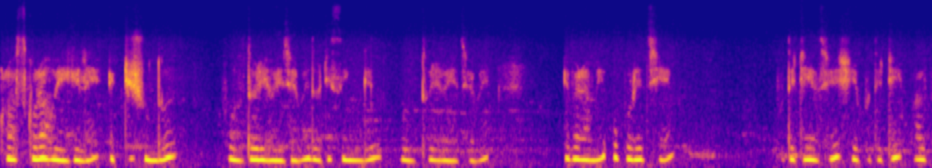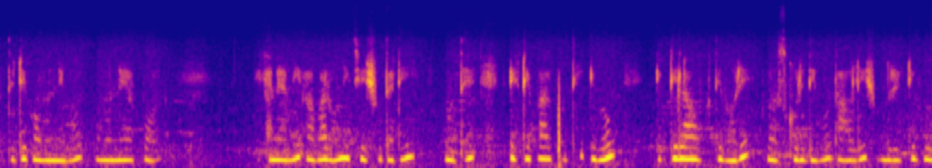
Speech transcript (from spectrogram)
ক্রস করা হয়ে গেলে একটি সুন্দর ফুল তৈরি হয়ে যাবে, দুটি সিঙ্গেল ফুল তৈরি হয়ে যাবে। এবার আমি উপরের যে পুঁতিটি আছে, সেই পুঁতিটি পাল পুঁতিটি কমন নেব। কমন নেওয়ার পর এখানে আমি আবারও নিচে সুতাটির মধ্যে একটি পাল পুঁতি এবং একটি লাউ পুঁতি ভরে ক্রস করে দিব। তাহলেই সুন্দর একটি ফুল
